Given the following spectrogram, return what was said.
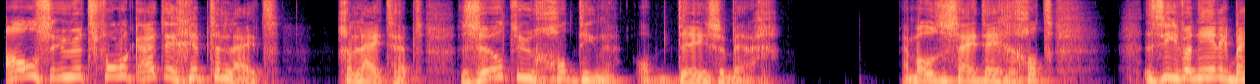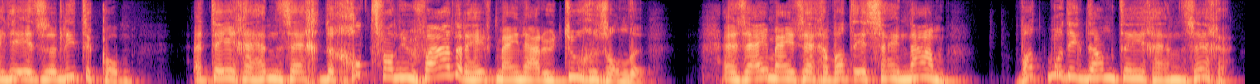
Als u het volk uit Egypte leidt, geleid hebt, zult u God dienen op deze berg. En Mozes zei tegen God: Zie wanneer ik bij de Israëlieten kom en tegen hen zeg: De God van uw vader heeft mij naar u toegezonden. En zij mij zeggen: Wat is zijn naam? Wat moet ik dan tegen hen zeggen?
